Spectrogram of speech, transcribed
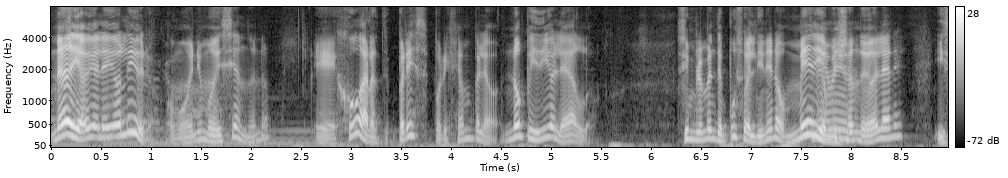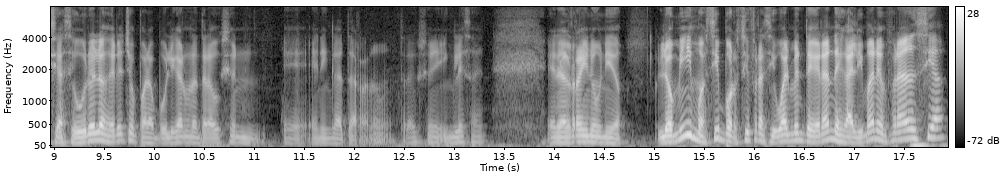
nadie había leído el libro, como venimos diciendo, ¿no? Eh, Hogarth Press, por ejemplo, no pidió leerlo. Simplemente puso el dinero, medio millón de dólares, y se aseguró los derechos para publicar una traducción eh, en Inglaterra, ¿no? Traducción inglesa en, en el Reino Unido. Lo mismo, así por cifras igualmente grandes, Galimán en Francia,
